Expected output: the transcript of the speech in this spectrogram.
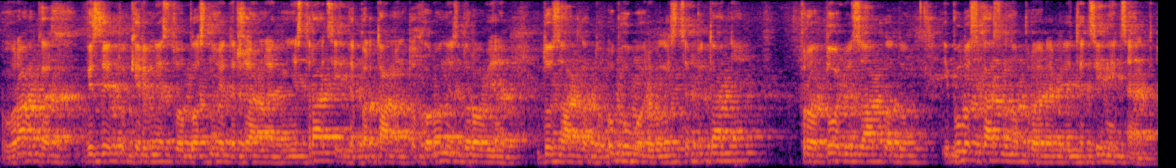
В рамках візиту керівництва обласної державної адміністрації і департаменту охорони здоров'я до закладу обговорювалось це питання про долю закладу, і було сказано про реабілітаційний центр.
